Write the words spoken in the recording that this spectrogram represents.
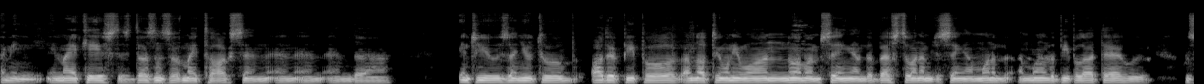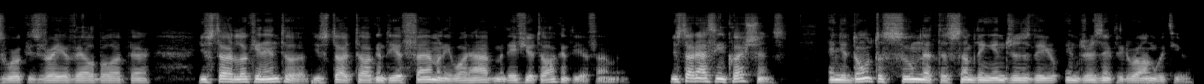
I mean, in my case, there's dozens of my talks and and and, and uh, interviews on YouTube. Other people, I'm not the only one. No, I'm saying I'm the best one. I'm just saying I'm one of the, I'm one of the people out there who whose work is very available out there you start looking into it. You start talking to your family. What happened? If you're talking to your family, you start asking questions and you don't assume that there's something intrinsically, intrinsically wrong with you.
